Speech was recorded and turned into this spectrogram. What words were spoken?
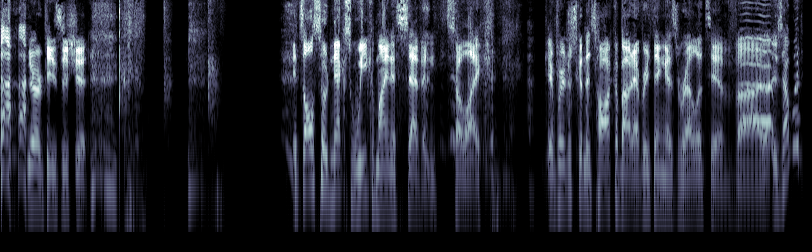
you're a piece of shit. It's also next week minus seven. So like if we're just going to talk about everything as relative, uh, is that what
